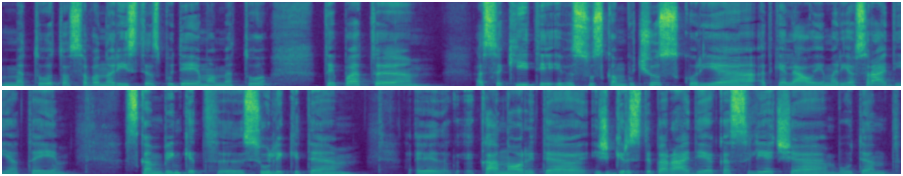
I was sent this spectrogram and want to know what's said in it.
metu, to savanorystės būdėjimo metu, taip pat e, atsakyti į visus skambučius, kurie atkeliauja į Marijos radiją. Tai skambinkit, e, siūlykite ką norite išgirsti per radiją, kas liečia būtent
